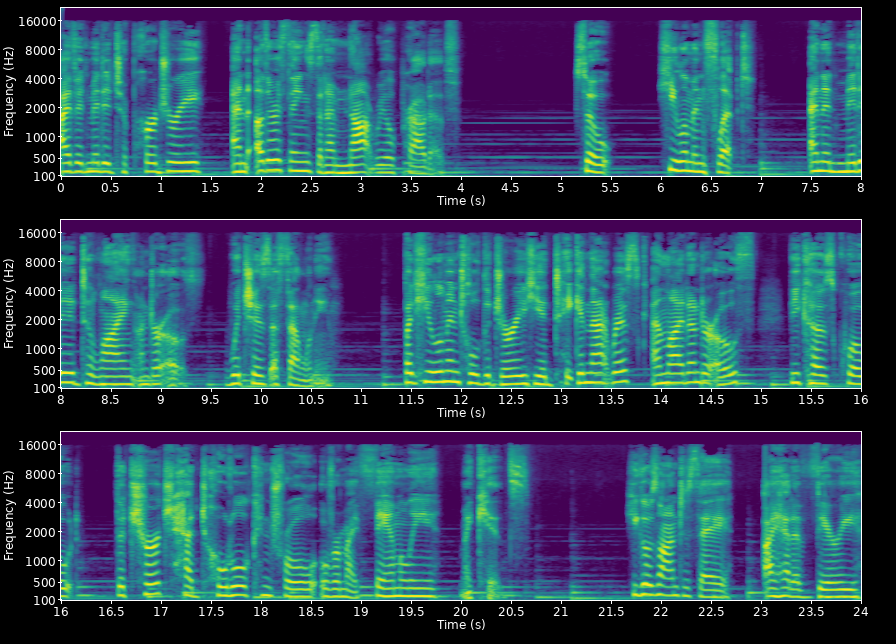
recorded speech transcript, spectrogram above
I've admitted to perjury and other things that I'm not real proud of. So, Helaman flipped and admitted to lying under oath, which is a felony. But Helaman told the jury he had taken that risk and lied under oath because, quote, the church had total control over my family, my kids. He goes on to say, I had a very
